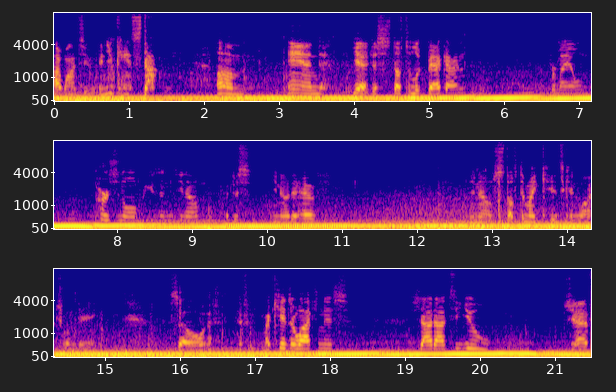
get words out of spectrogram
I want to, and you can't stop me. Um, and yeah, just stuff to look back on for my own personal reasons, you know. I just, you know, to have, you know, stuff that my kids can watch one day. So if, if my kids are watching this, shout out to you, Jeff,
